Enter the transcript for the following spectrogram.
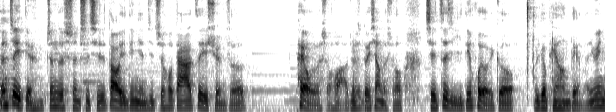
但这一点真的是是，其实到一定年纪之后，大家自己选择配偶的时候啊，就是对象的时候，其实自己一定会有一个一个平衡点的，因为你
